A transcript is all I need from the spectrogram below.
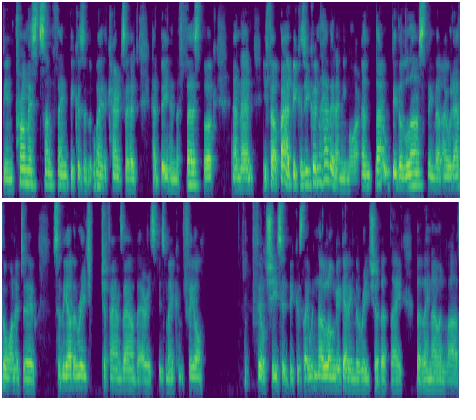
been promised something because of the way the character had, had been in the first book, and then you felt bad because you couldn't have it anymore. And that would be the last thing that I would ever want to do to the other Reacher fans out there is, is make them feel feel cheated because they were no longer getting the Reacher that they that they know and love.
